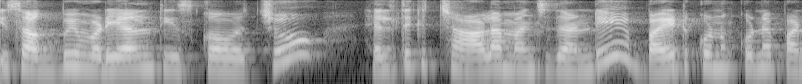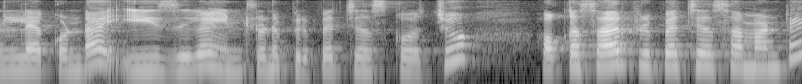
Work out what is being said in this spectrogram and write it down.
ఈ సగ్గుబియ్యం వడియాలను తీసుకోవచ్చు. హెల్త్కి చాలా మంచిదండి. బయట కొనుక్కునే పని లేకుండా ఈజీగా ఇంట్లోనే ప్రిపేర్ చేసుకోవచ్చు. ఒక్కసారి ప్రిపేర్ చేసామంటే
